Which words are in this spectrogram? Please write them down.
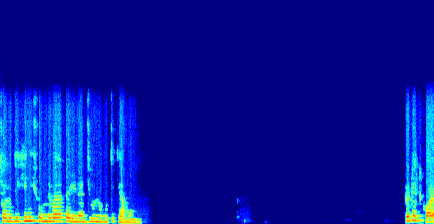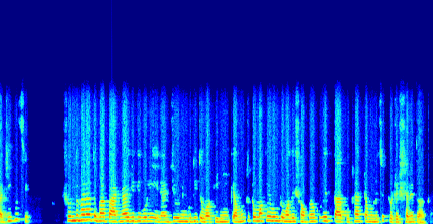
চলো দেখিনি সন্ধ্যেবেলা তার এনার্জি অনুভূতি কেমন? প্রোটেক্ট করা, ঠিক আছে? সন্ধ্যেবেলা তোমার পার্টনার যদি বলি এনার্জি অনুভূতি তোমাকে নিয়ে কেমন? তো তোমাকে এবং তোমাদের সম্পর্ককে তার কোথাও একটা মনে হচ্ছে প্রোটেকশনের দরকার।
